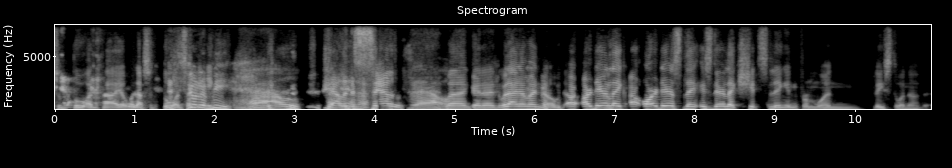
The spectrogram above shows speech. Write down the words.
suntukan tayo. Wala suntukan It's sa gonna be hell. Hell in a cell. hell. Mga ganun. Wala naman, no? Are, are there like, are, are there's like, is there like shit slinging from one place to another?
